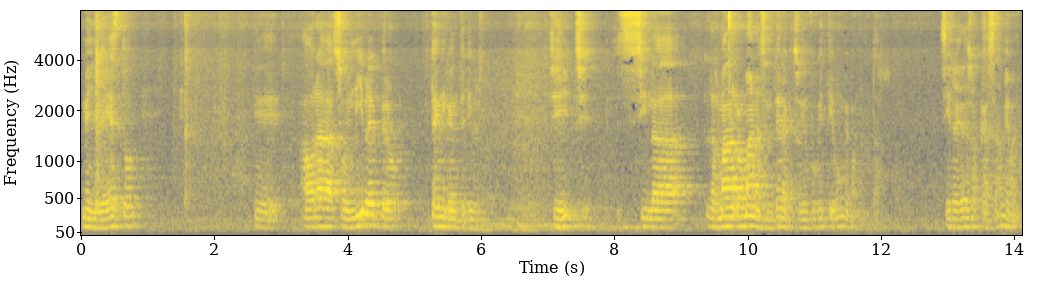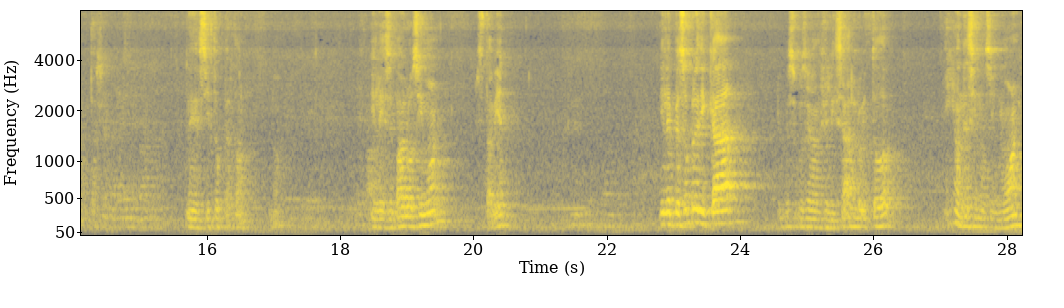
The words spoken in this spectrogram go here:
me llevé esto, eh, ahora soy libre, pero técnicamente libre. Si, si, si la, la Armada Romana se entera que soy un fugitivo, me van a. Si regreso a casa, me van a matar. Necesito perdón. ¿no? Y le dice Pablo, Simón, está bien. Y le empezó a predicar, empezó pues, a evangelizarlo y todo. Y Onésimo, Simón,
